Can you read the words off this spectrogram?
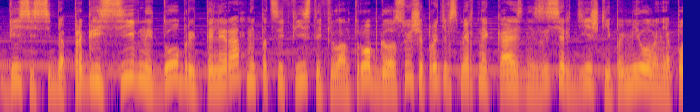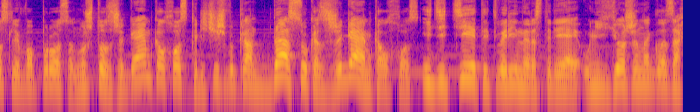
весь из себя прогрессивный, добрый, толерантный пацифист и филантроп, голосующий против смертной казни, за сердечки и помилования после вопроса «Ну что, сжигаем колхоз?» кричишь в экран «Да, сука, сжигаем колхоз!» И детей этой тварины расстреляй, у нее же на глазах.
